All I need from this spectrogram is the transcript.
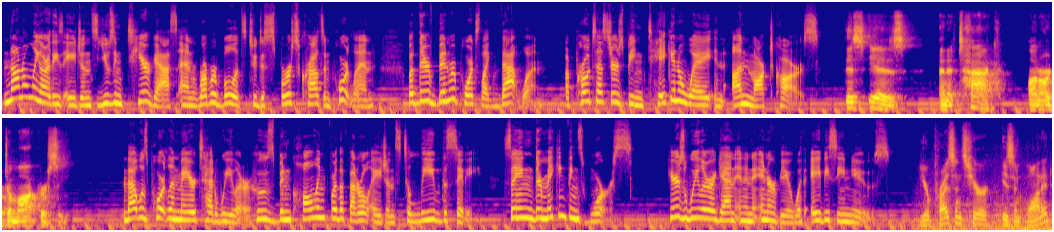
not only are these agents using tear gas and rubber bullets to disperse crowds in Portland, but there have been reports like that one of protesters being taken away in unmarked cars. This is an attack on our democracy. That was Portland Mayor Ted Wheeler, who's been calling for the federal agents to leave the city, saying they're making things worse. Here's Wheeler again in an interview with ABC News. Your presence here isn't wanted.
